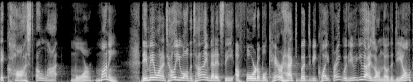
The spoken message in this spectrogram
It costs a lot more money. They may want to tell you all the time that it's the Affordable Care Act, but to be quite frank with you, you guys all know the deal.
